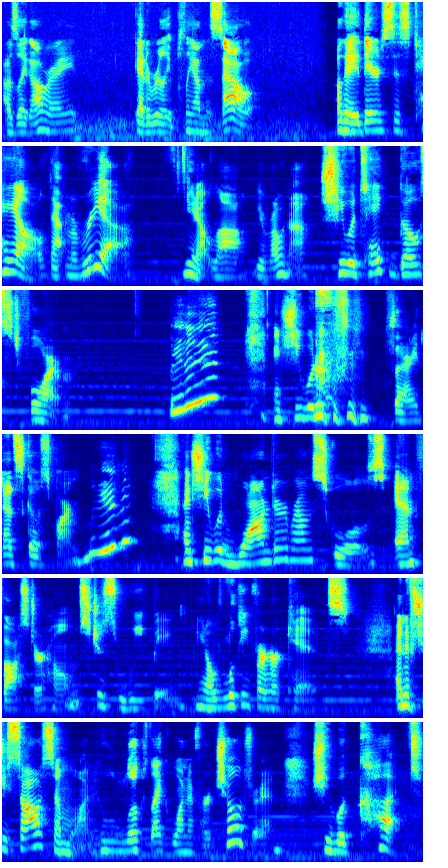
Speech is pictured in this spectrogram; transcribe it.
I was like, all right, gotta really plan this out. Okay, there's this tale that Maria, you know, La Llorona, she would take ghost form. And she would, sorry, that's ghost farm. And she would wander around schools and foster homes just weeping, you know, looking for her kids. And if she saw someone who looked like one of her children, she would cut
